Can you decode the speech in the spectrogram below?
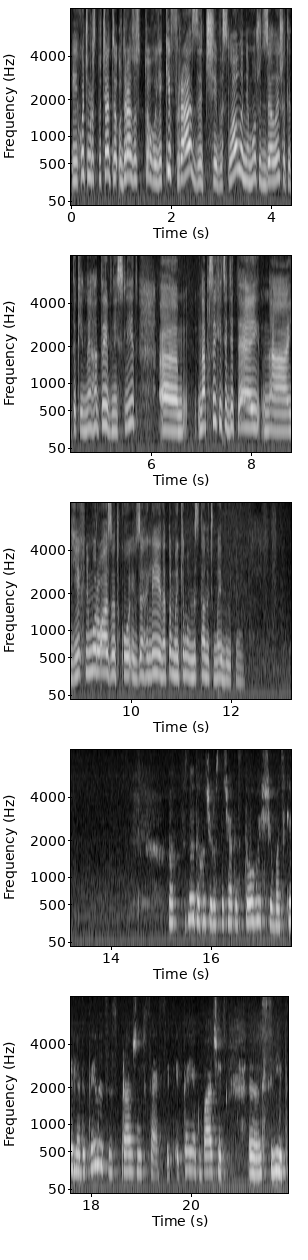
І хочемо розпочати одразу з того, які фрази чи висловлення можуть залишити такий негативний слід е, на психіці дітей, на їхньому розвитку і взагалі на тому, якими вони стануть в майбутньому. Ну, Знаєте, хочу розпочати з того, що батьки для дитини це справжній всесвіт, і те, як бачать е, світ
